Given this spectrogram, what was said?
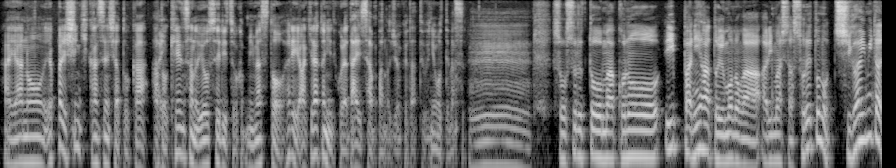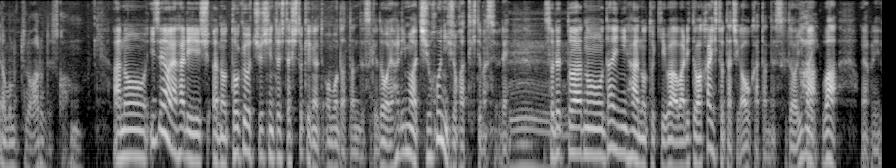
はい、あの、やっぱり新規感染者とか、あと検査の陽性率を見ますと、はい、やはり明らかにこれは第3波の状況だというふうに思ってます。うんそうすると、まあ、この1波、2波というものがありました、それとの違いみたいなものっていうのはあるんですか、うんあの以前はやはりあの東京を中心とした首都圏が主だったんですけどやはり今は地方に広がってきてますよね。それとあの第2波の時は割と若い人たちが多かったんですけど今はやっぱり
